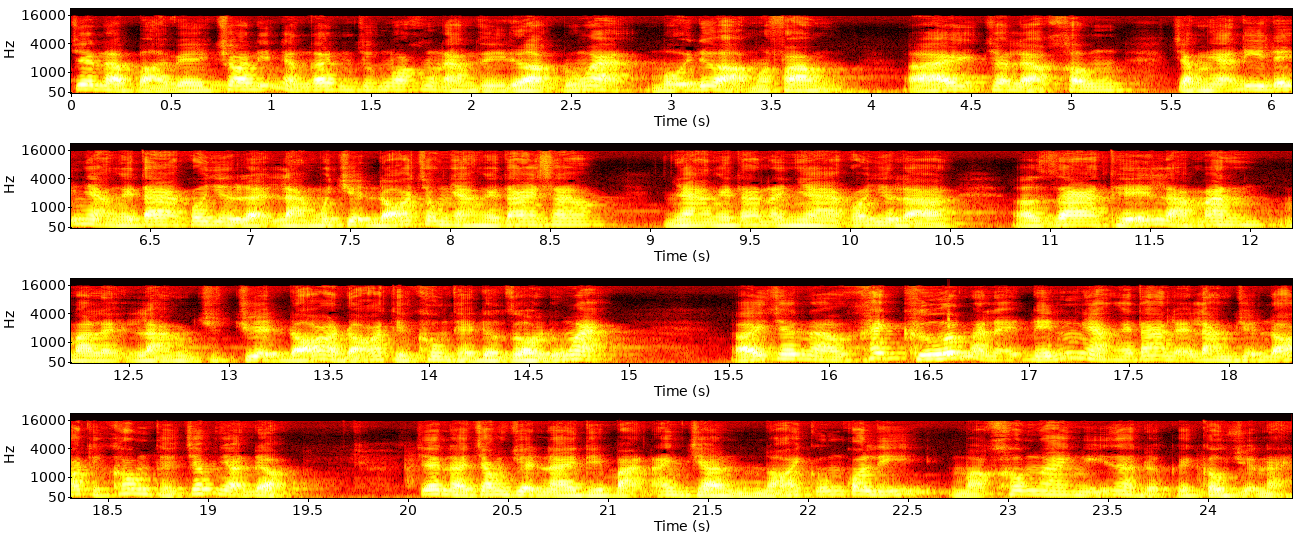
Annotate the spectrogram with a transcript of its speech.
cho nên là bởi vì cho đến nhà Ngân chúng nó không làm gì được đúng không ạ? Mỗi đứa ở một phòng. Đấy cho là không chẳng nhẽ đi đến nhà người ta coi như lại làm cái chuyện đó trong nhà người ta hay sao? Nhà người ta là nhà coi như là uh, ra thế làm ăn mà lại làm chuyện đó ở đó thì không thể được rồi đúng không ạ? Đấy cho nên là khách khứa mà lại đến nhà người ta lại làm chuyện đó thì không thể chấp nhận được. Cho nên là trong chuyện này thì bạn anh Trần nói cũng có lý mà không ai nghĩ ra được cái câu chuyện này.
